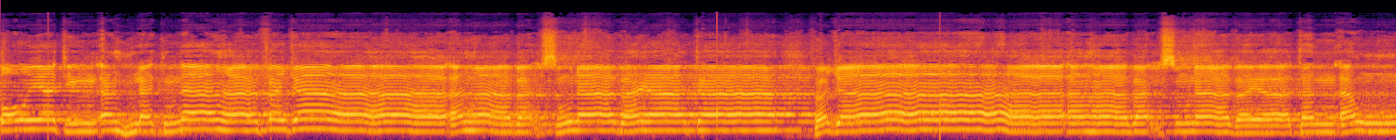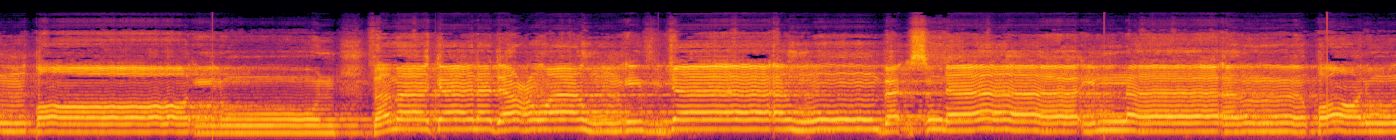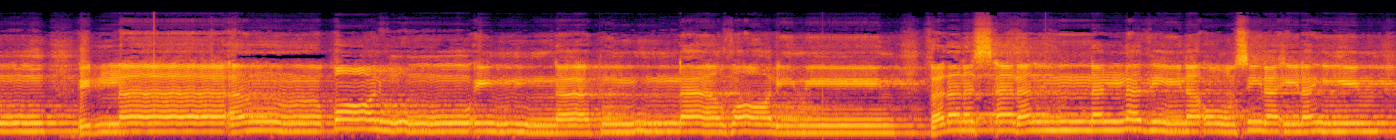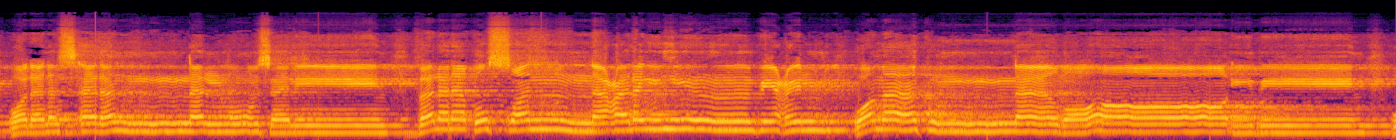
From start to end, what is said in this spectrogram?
قرية أهلكناها فجاءها بأسنا بياتا فجاءها بأسنا بياتا أو هم بأسنا إلا أن قالوا إلا أن فلنسألن الذين أرسل إليهم ولنسألن المرسلين فلنقصن عليهم بعلم وما كنا غائبين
